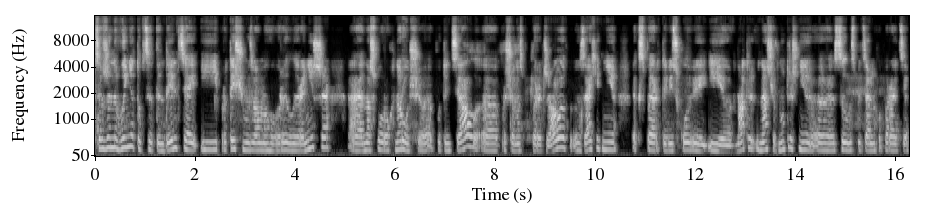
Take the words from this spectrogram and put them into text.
Це вже не виняток, це тенденція. І про те, що ми з вами говорили раніше, наш ворог нарощує потенціал, е, про що нас попереджали західні експерти, військові і наші внутрішні е, сили спеціальних операцій,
